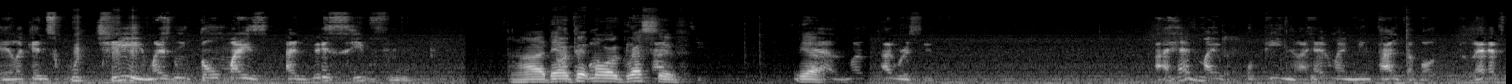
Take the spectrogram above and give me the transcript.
ela quer discutir, mas num tom mais agressivo. Ah, they're a bit more aggressive. Yeah. Yeah, aggressive. I have my opinion, I have my mentality about the left,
